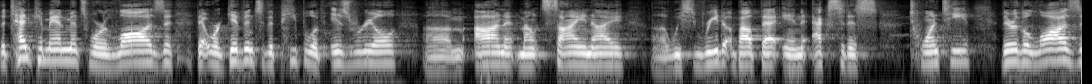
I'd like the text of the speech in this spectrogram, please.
The Ten Commandments were laws that were given to the people of Israel um, on Mount Sinai. Uh, we read about that in Exodus 20. They're the laws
